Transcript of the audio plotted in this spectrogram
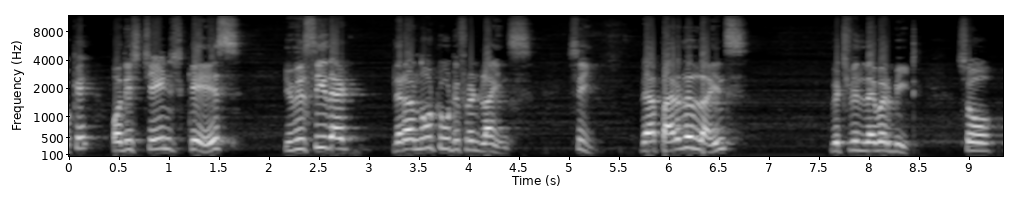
okay for this changed case you will see that there are no two different lines see they are parallel lines which will never meet. So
